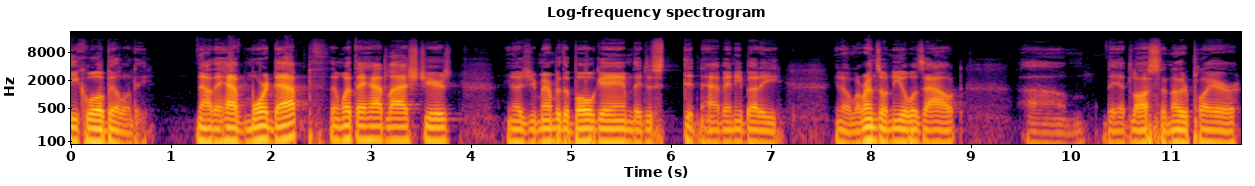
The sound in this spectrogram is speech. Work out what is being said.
equal ability. Now they have more depth than what they had last year. You know, as you remember the bowl game, they just didn't have anybody. You know, Lorenzo Neal was out. Um, they had lost another player.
